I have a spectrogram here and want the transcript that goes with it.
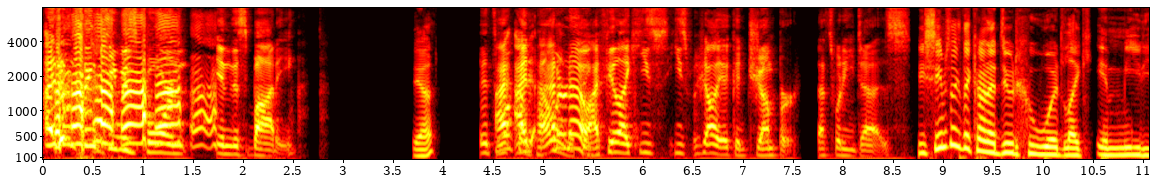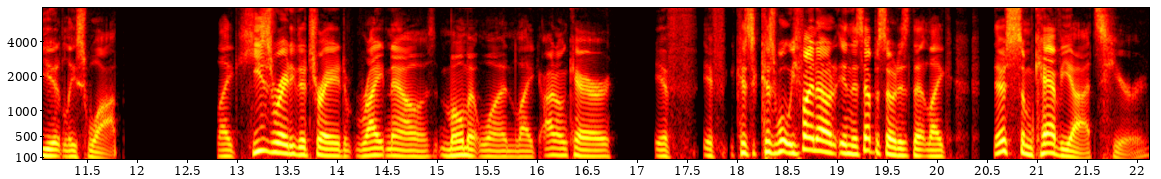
I don't think he was born in this body. Yeah. It's I, I, I don't know. I feel like he's he's probably like a jumper. That's what he does. He seems like the kind of dude who would like immediately swap. Like he's ready to trade right now, moment one. Like I don't care if if because because what we find out in this episode is that like there's some caveats here.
